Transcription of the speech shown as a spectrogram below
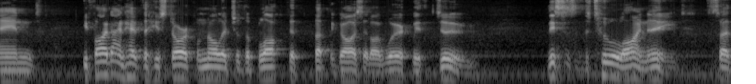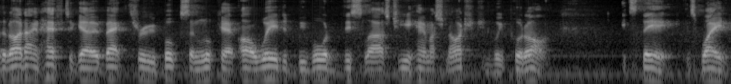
And if I don't have the historical knowledge of the block that but the guys that I work with do, this is the tool I need so that I don't have to go back through books and look at, oh, where did we water this last year? How much nitrogen we put on? It's there, it's waiting.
